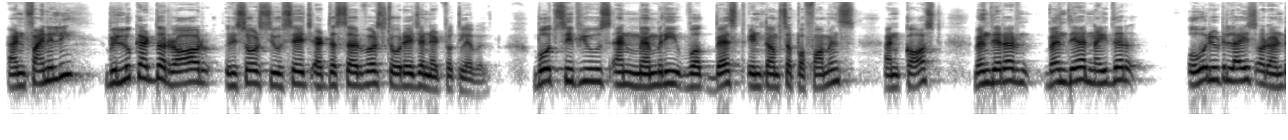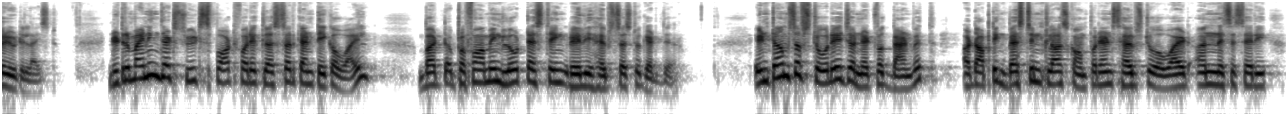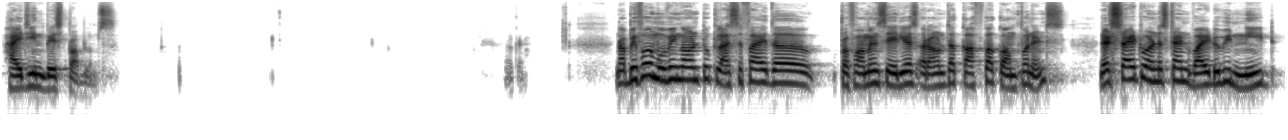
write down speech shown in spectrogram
And finally, we look at the raw resource usage at the server, storage, and network level. Both CPUs and memory work best in terms of performance and cost when, there are, when they are neither overutilized or underutilized. Determining that sweet spot for a cluster can take a while, but performing load testing really helps us to get there. In terms of storage or network bandwidth, adopting best-in-class components helps to avoid unnecessary hygiene-based problems. Okay. Now, before moving on to classify the performance areas around the Kafka components, let's try to understand why do we need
